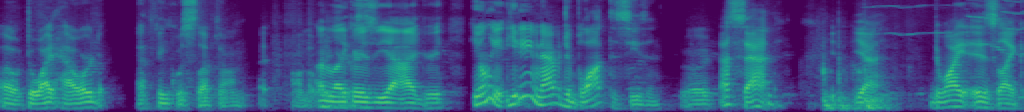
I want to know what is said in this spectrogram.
Oh, Dwight Howard. I think was slept on on the on Lakers? Yeah, I agree. He only he didn't even average a block this season. Really? That's sad. Yeah, Dwight is like.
